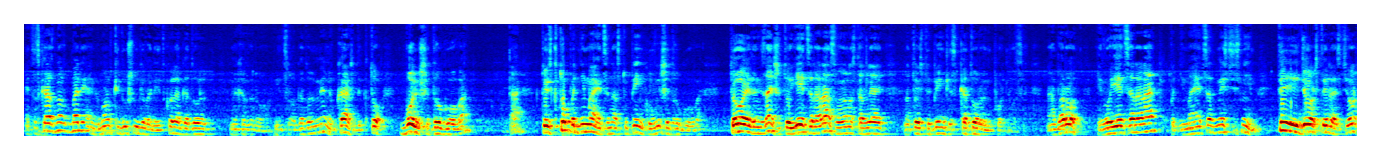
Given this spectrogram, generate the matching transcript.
Это сказано в Гмаре, Гморовский Душин говорит, Коля Гадоль Михаверо и Цро Гадоль Мимену. Каждый, кто больше другого, так, то есть кто поднимается на ступеньку выше другого, то это не значит, что Ейцерара свой он оставляет на той ступеньке, с которой он поднялся. Наоборот, его Ейцерара поднимается вместе с ним. Ты идешь, ты растешь,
